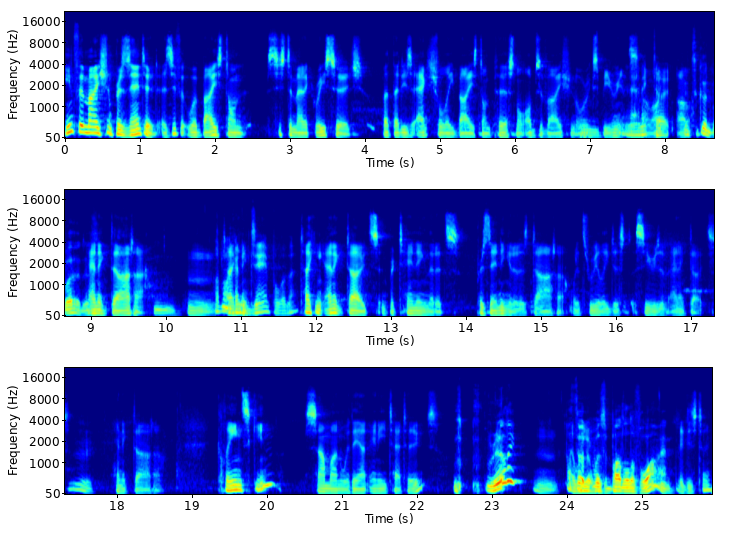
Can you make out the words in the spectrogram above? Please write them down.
Information presented as if it were based on systematic research, but that is actually based on personal observation or experience. An I like- anecdote. I- It's a good word. Isn't it? anecdata. I'd like an example of that. Taking anecdotes and pretending that it's presenting it as data when it's really just a series of anecdotes. Anecdata. Clean skin, someone without any tattoos. Really? Hmm. I thought we- it was a bottle of wine. It is too.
